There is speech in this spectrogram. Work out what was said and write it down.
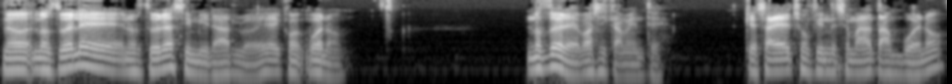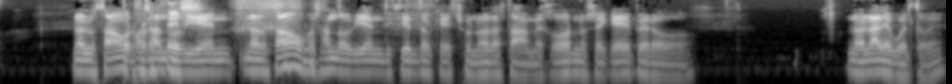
No, nos duele, nos duele asimilarlo, ¿eh? Bueno, nos duele, básicamente. Que se haya hecho un fin de semana tan bueno. Nos lo estábamos Por pasando francés. bien, nos lo estábamos pasando bien diciendo que su noda estaba mejor, no sé qué, pero nos la ha devuelto, ¿eh?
